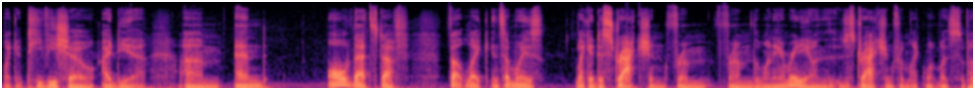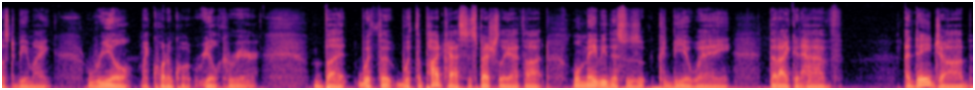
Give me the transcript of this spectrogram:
like a TV show idea, um, and all of that stuff felt like in some ways like a distraction from from the 1am radio and a distraction from like what was supposed to be my real my quote unquote real career. But with the with the podcast especially, I thought, well, maybe this was could be a way that I could have a day job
